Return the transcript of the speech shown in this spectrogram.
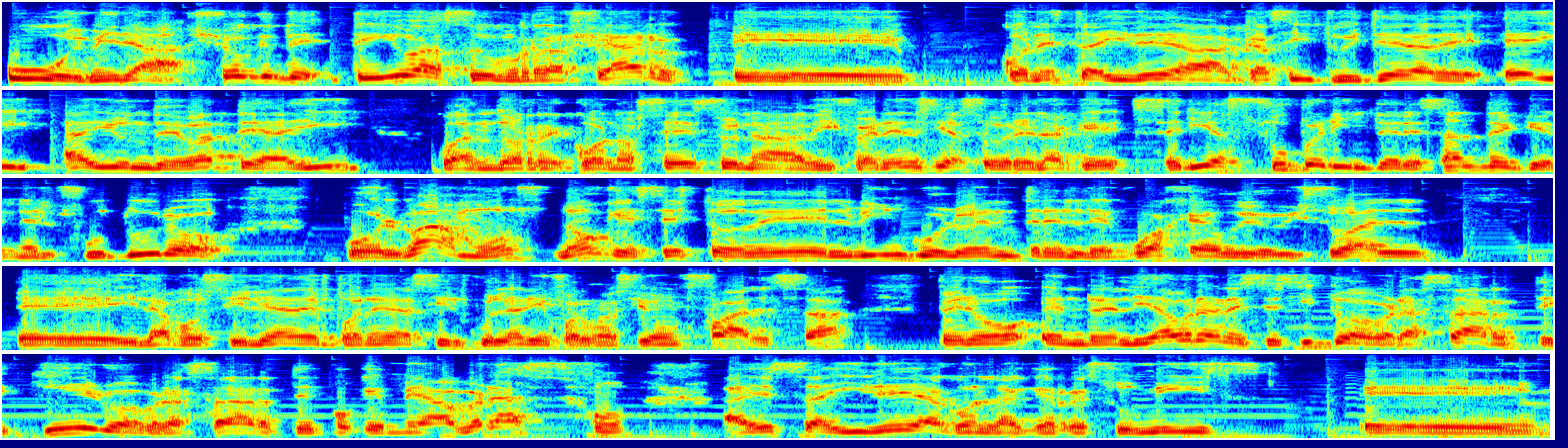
Uy, mira, yo que te, iba a subrayar eh, con esta idea casi tuitera de, hey, hay un debate ahí, cuando reconoces una diferencia sobre la que sería súper interesante que en el futuro volvamos, ¿no? Que es esto del vínculo entre el lenguaje audiovisual eh, y la posibilidad de poner a circular información falsa, pero en realidad ahora necesito abrazarte, quiero abrazarte, porque me abrazo a esa idea con la que resumís. Eh,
